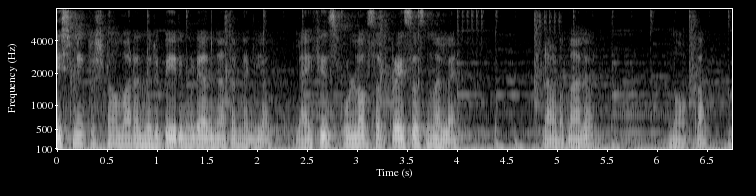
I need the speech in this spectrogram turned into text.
രശ്മി കൃഷ്ണകുമാർ എന്നൊരു പേരും കൂടി അതിനകത്തുണ്ടെങ്കിലോ? Life is full of surprises എന്നല്ലേ? നടന്നാലോ? നോക്കാം.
